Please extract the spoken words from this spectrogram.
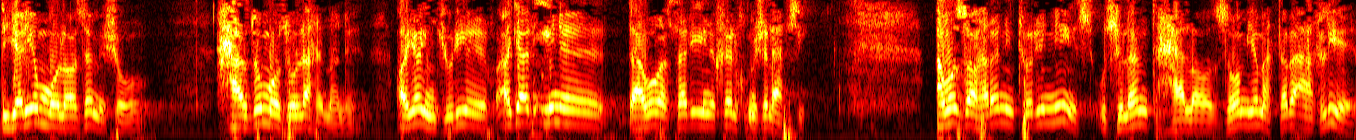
دیگری ملازمشو هر دو موضوع منه. آیا اینجوریه؟ اگر این دعوا سر این خیلی خوب میشه لفظی. اما ظاهرا اینطوری نیست. اصولا تلازم یه مطلب عقلیه.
